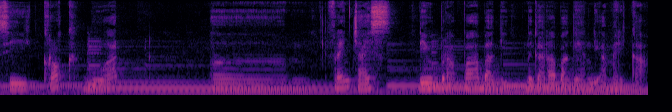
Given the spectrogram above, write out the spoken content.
si Krok buat um, franchise di beberapa bagi negara bagian di Amerika.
